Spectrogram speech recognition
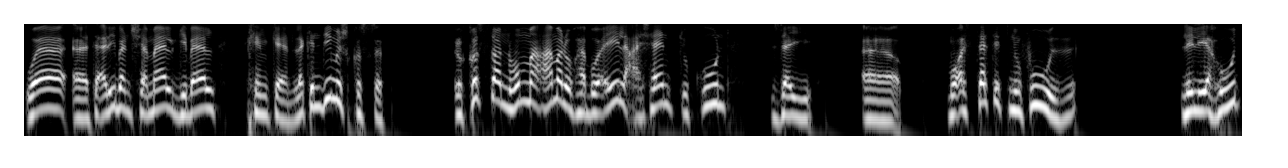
وتقريبا شمال جبال خنكان. لكن دي مش قصتنا. القصة إن هم عملوا هابوعيل عشان تكون زي آه، مؤسسة نفوذ لليهود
